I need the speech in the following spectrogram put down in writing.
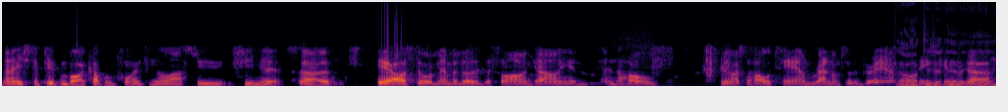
managed to pip them by a couple of points in the last few few minutes. So yeah, I still remember the, the siren going and, and the whole, pretty much the whole town ran onto the ground. Oh, I did think, it ever? and, Yeah. uh,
